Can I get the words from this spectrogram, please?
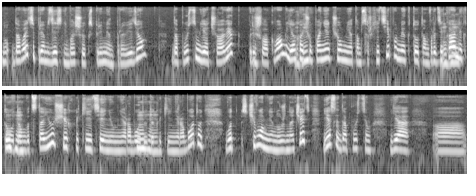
Ну, давайте прямо здесь небольшой эксперимент проведем. Допустим, я человек, пришла к вам, я Мгм. хочу понять, что у меня там с архетипами, кто там в радикале, Мгм, кто там мгм. в отстающих, какие тени у меня работают, Мгм. а какие не работают. Вот с чего мне нужно начать, если, допустим, я а,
